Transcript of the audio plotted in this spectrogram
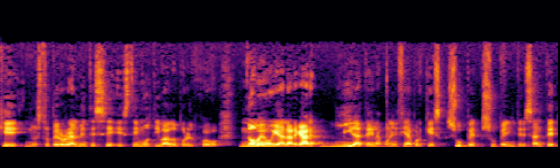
que nuestro perro realmente se esté motivado por el juego. No me voy a alargar, mírate la ponencia porque es súper, súper interesante.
